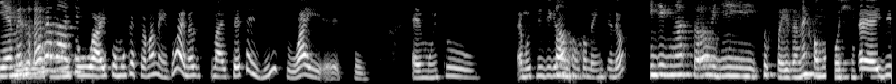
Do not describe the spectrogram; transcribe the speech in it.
E é mesmo, é verdade. o uai como um questionamento. Uai, mas, mas você fez isso? Uai, é, tipo, é muito. É muito de indignação então, também, entendeu? Indignação e de surpresa, né? Como hoje. É, e, de,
